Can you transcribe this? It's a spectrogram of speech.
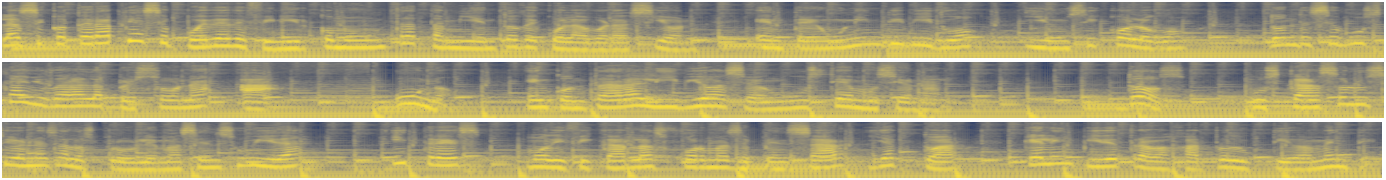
la psicoterapia se puede definir como un tratamiento de colaboración entre un individuo y un psicólogo donde se busca ayudar a la persona a 1. Encontrar alivio a su angustia emocional. 2. Buscar soluciones a los problemas en su vida. Y 3. Modificar las formas de pensar y actuar que le impide trabajar productivamente.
